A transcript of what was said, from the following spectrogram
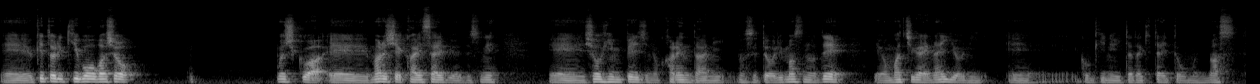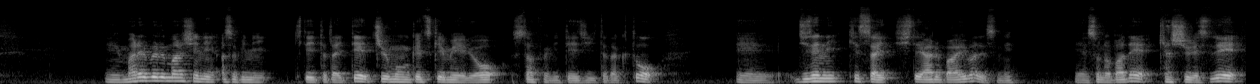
え、受け取り希望場所もしくは、え、マルシェ開催日はですね、え、商品ページのカレンダーに載せておりますので、え、お間違いないように、え、ご記入いただきたいと思います、え、マレブルマルシェに遊びに来ていただいて注文受付メールをスタッフに提示いただくと、えー、事前に決済してある場合はですねえその場でキャッシュレスで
